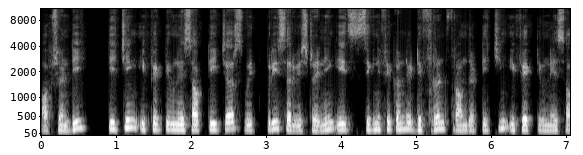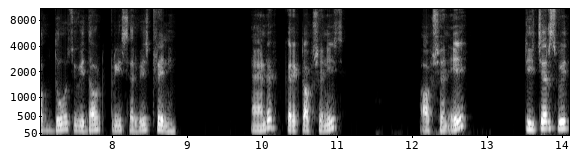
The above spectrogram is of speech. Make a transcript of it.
Option D. Teaching effectiveness of teachers with pre-service training is significantly different from the teaching effectiveness of those without pre-service training. And correct option is option A. Teachers with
